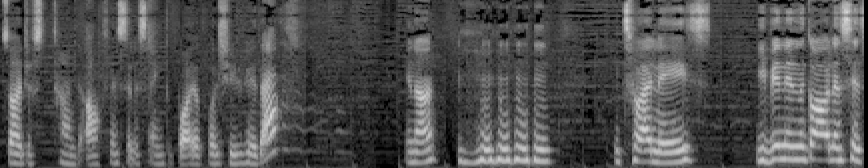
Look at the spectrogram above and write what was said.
So I just turned it off instead of saying goodbye. Otherwise, you'd hear that. You know? 20s. You've been in the garden since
